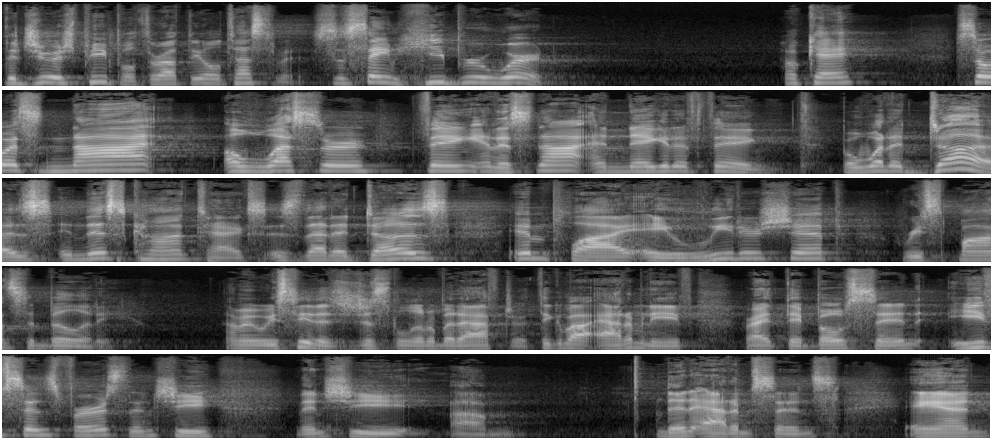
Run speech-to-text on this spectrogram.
the Jewish people throughout the Old Testament. It's the same Hebrew word. Okay? So it's not a lesser thing and it's not a negative thing. But what it does in this context is that it does imply a leadership responsibility. I mean, we see this just a little bit after. Think about Adam and Eve, right? They both sin. Eve sins first, then she, then she, um, then Adam sins. And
